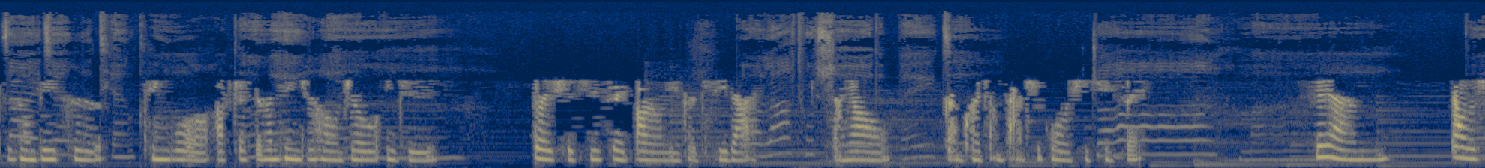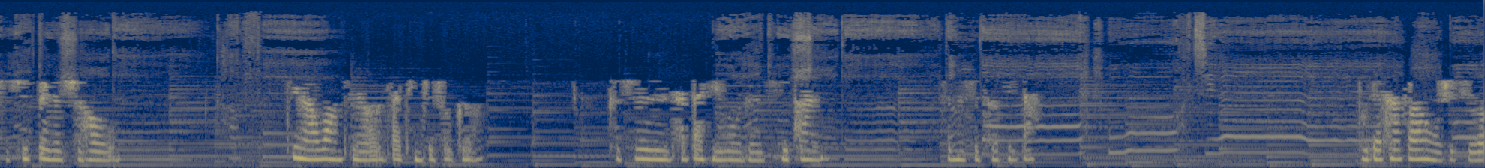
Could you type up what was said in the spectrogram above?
自从第一次听过 After Seventeen 之后，就一直对十七岁抱有一个期待，想要赶快长大去过十七岁。虽然到了十七岁的时候，竟然忘记了在听这首歌。可是它带给我的期盼真的是特别大。不在他方，我是徐乐，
